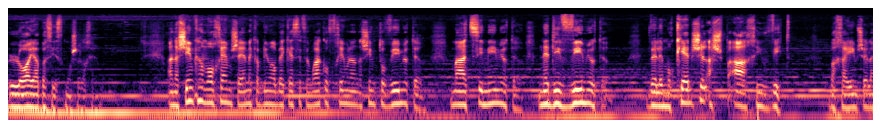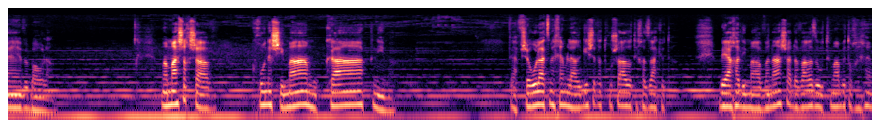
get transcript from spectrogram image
לא היה בסיס כמו שלכם. אנשים כמוכם שהם מקבלים הרבה כסף, הם רק הופכים לאנשים טובים יותר, מעצימים יותר, נדיבים יותר, ולמוקד של השפעה חיובית בחיים שלהם ובעולם. ממש עכשיו, קחו נשימה עמוקה פנימה. תאפשרו לעצמכם להרגיש את התחושה הזאת חזק יותר, ביחד עם ההבנה שהדבר הזה הוטמע בתוככם.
